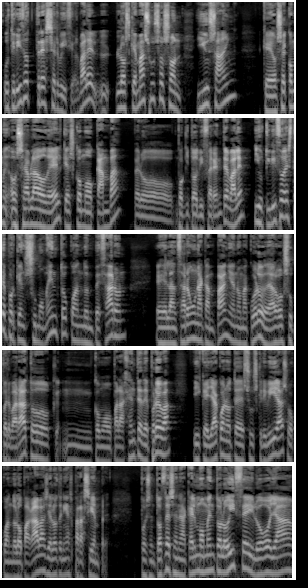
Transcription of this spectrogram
utilizo tres servicios, ¿vale? Los que más uso son Usign, que os he, os he, hablado de él, que es como Canva, pero un poquito diferente, ¿vale? Y utilizo este porque en su momento, cuando empezaron, eh, lanzaron una campaña, no me acuerdo, de algo súper barato, mm, como para gente de prueba, y que ya cuando te suscribías o cuando lo pagabas ya lo tenías para siempre. Pues entonces en aquel momento lo hice y luego ya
